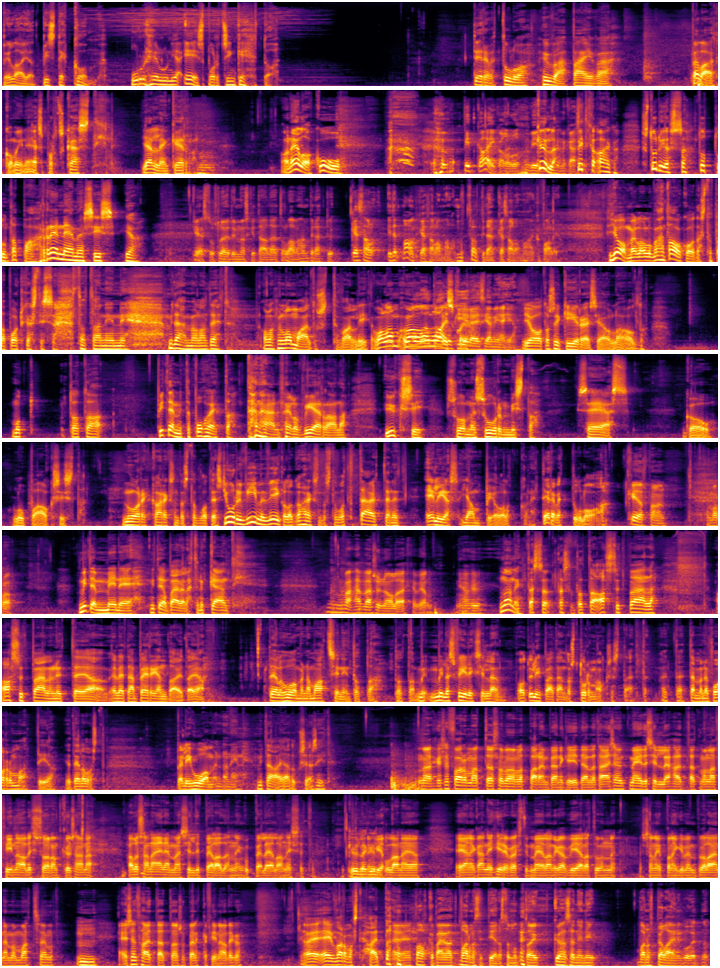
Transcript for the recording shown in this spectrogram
Pelaajat.com. Urheilun ja e-sportsin kehto. Tervetuloa, hyvää päivää. Pelaajat komin esports kästiin. Jälleen kerran. On elokuu. Pitkä aika ollut viime, Kyllä, viime pitkä aika. Studiossa tuttuun tapaan Renemesis ja Kestus löytyy myöskin täältä, että ollaan vähän pidetty kesä... Itse mä oon kesälomalla, mutta sä oot pitänyt kesälomaa aika paljon. Joo, meillä on ollut vähän taukoa tässä tota podcastissa. Tota, niin, niin, mitähän me ollaan tehty? Ollaanko me lomailtu sitten vai liikaa? Me ollaan, me ollaan laiskoja. kiireisiä miehiä. Joo, tosi kiireisiä ollaan oltu. Mutta tota, pitemmittä puheitta tänään meillä on vieraana yksi Suomen suurimmista CSGO-lupauksista. Nuori 18-vuotias, juuri viime viikolla 18 vuotta täyttänyt Elias Jampi Olkkonen. Tervetuloa. Kiitos paljon. Ja moro. Miten menee? Miten on päivä lähtenyt käyntiin? Vähän väsynyt olo ehkä vielä. Ihan hyvin. No niin, tässä, tässä tota assyt päällä, assyt päällä nyt ja eletään perjantaita ja teillä on huomenna matsi, niin tota, tota, mi- milläs fiiliksillä oot ylipäätään tuosta turnauksesta, että, että tämmöinen formaatti ja, ja teillä on vasta peli huomenna, niin mitä ajatuksia siitä? No ehkä se formaatti olisi ollut olla parempi ainakin itsellä. Tai ei se nyt meitä silleen haittaa, että me ollaan finaalissa suoraan, mutta kyllä se aina halusi aina enemmän silti pelata niin kuin pelejä lanissa. Että Kyllä, kyllä. Lane ja ei ainakaan niin hirveästi meillä ainakaan vielä tunne. Se on niin paljon kivempi pelaa enemmän matseja, mutta mm. ei se nyt haittaa, että on se pelkkä finaalikaan. No, ei, ei varmasti haittaa. Ei. Palkkapäivä on varmasti tiedossa, mutta toi, kyllähän se niin, niin varmasti pelaaja, niin kuin, että no,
